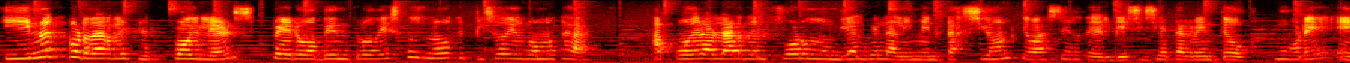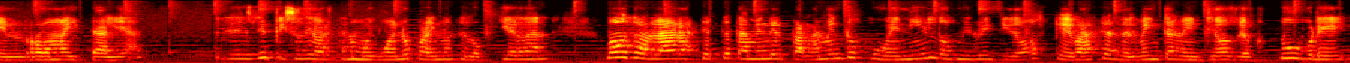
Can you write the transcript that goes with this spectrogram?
Y no es por darles spoilers, pero dentro de estos nuevos episodios vamos a, a poder hablar del Foro Mundial de la Alimentación, que va a ser del 17 al 20 de octubre en Roma, Italia este episodio va a estar muy bueno, por ahí no se lo pierdan. Vamos a hablar acerca también del Parlamento Juvenil 2022, que va a ser del 20 al 22 de octubre.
